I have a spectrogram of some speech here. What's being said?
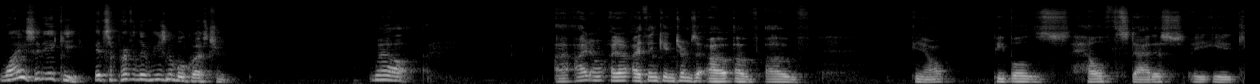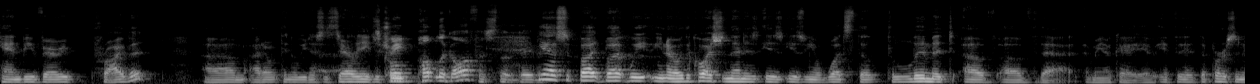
Why is it icky? It's a perfectly reasonable question. Well, I I don't. I, I think in terms of, of of you know people's health status, it, it can be very private. Um, I don't think we necessarily need to treat. public office, though, David. Yes, but but we you know the question then is is, is you know what's the, the limit of of that? I mean, okay, if, if the, the person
